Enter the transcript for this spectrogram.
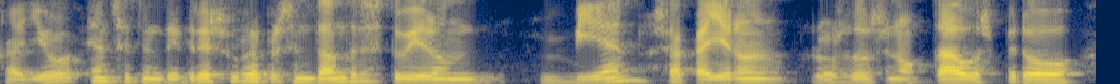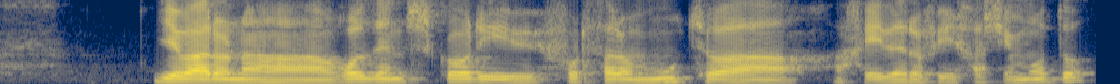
cayó. En 73 sus representantes estuvieron bien. O sea, cayeron los dos en octavos, pero llevaron a Golden Score y forzaron mucho a, Heiderov y Hashimoto.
